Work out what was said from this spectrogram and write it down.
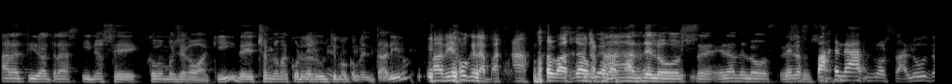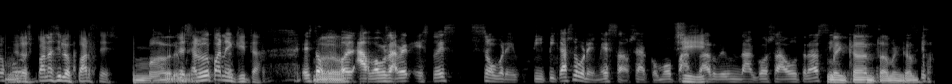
ahora tiro atrás y no sé cómo hemos llegado aquí. De hecho, no me acuerdo del último comentario. Más viejo que la pana. Ah, Más bajado que Ah, la- de los. eh, era de los. de eso, los panas, los saludos. de los panas y los parces. Madre Le mía. saludo panenquita. Esto, ah, vamos a ver, esto es sobre típica sobremesa, o sea, cómo Sí. pasar de una cosa a otra. sin Me encanta, me encanta.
